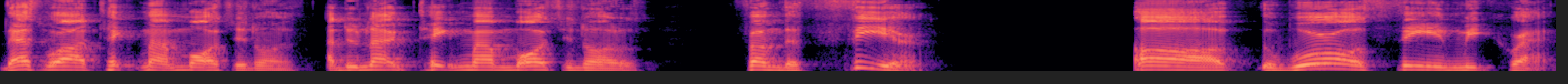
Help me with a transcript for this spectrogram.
That's where I take my marching orders. I do not take my marching orders from the fear of the world seeing me crack.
